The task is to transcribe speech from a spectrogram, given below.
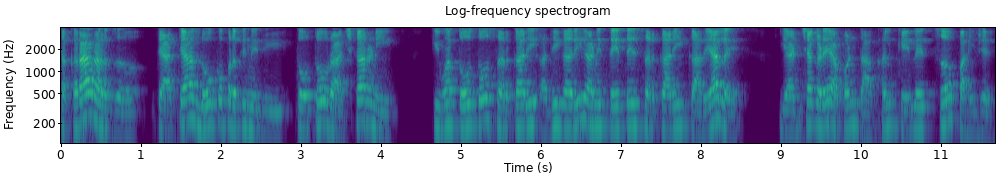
तक्रार अर्ज त्या त्या लोकप्रतिनिधी तो तो राजकारणी किंवा तो तो सरकारी अधिकारी आणि ते ते सरकारी कार्यालय यांच्याकडे आपण दाखल केलेच पाहिजेत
